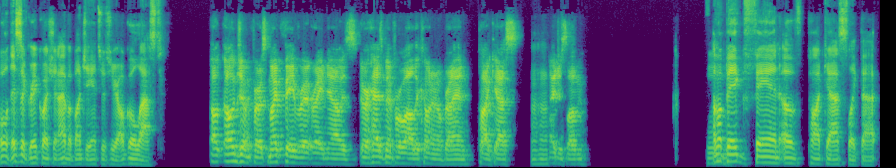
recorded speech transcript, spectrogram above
Oh, this is a great question. I have a bunch of answers here. I'll go last. I'll, I'll jump first. My favorite right now is, or has been for a while, the Conan O'Brien podcast. Mhm. I just love him. I'm a big fan of podcasts like that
